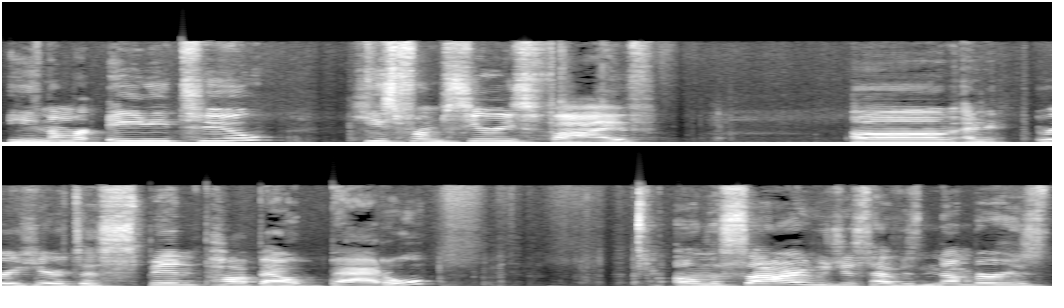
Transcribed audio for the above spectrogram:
he's number 82. He's from Series 5. Um, and right here it says spin pop out battle. On the side, we just have his number, his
